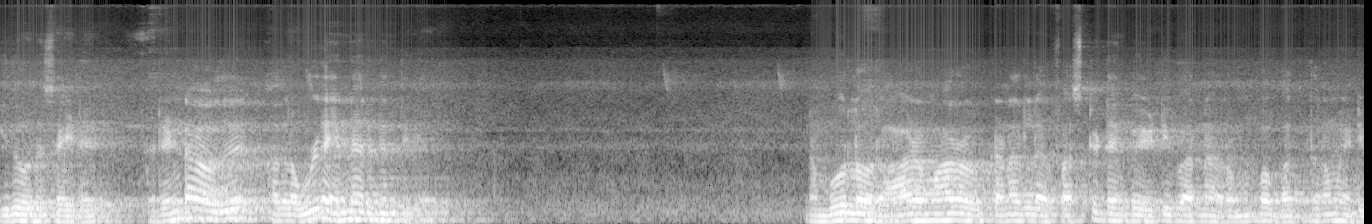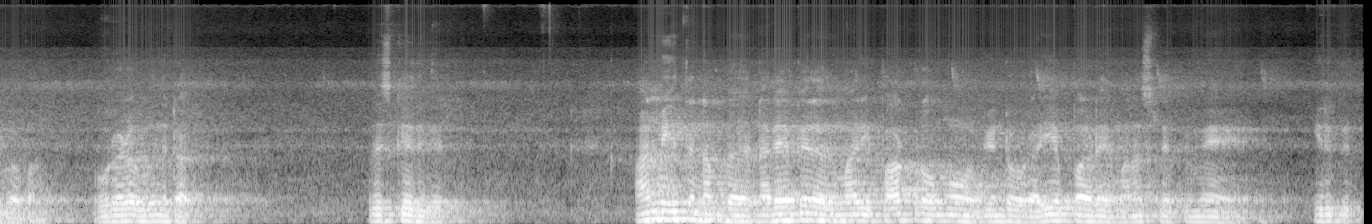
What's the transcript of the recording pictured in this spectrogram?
இது ஒரு சைடு ரெண்டாவது அதில் உள்ள என்ன இருக்குதுன்னு தெரியாது. நம்ம ஊரில் ஒரு ஆழமான ஒரு கிணறுல ஃபஸ்ட்டு டைம் போய் எட்டி பாருனா ரொம்ப பத்திரமாக எட்டி பார்ப்பாங்க. ஒரு இடம் விழுந்துட்டா. ரிஸ்க் எதுக்கு? ஆன்மீகத்தை நம்ம நிறைய பேர் அது மாதிரி பார்க்குறோமோ அப்படின்ற ஒரு ஐயப்பாடு மனசில் எப்பவுமே இருக்குது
